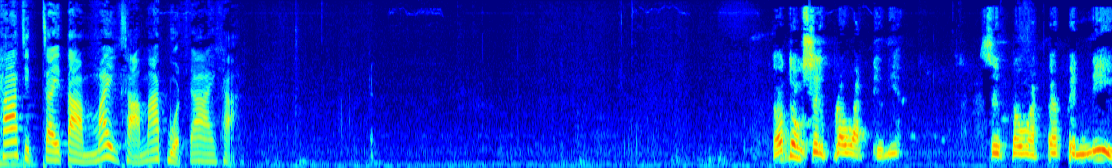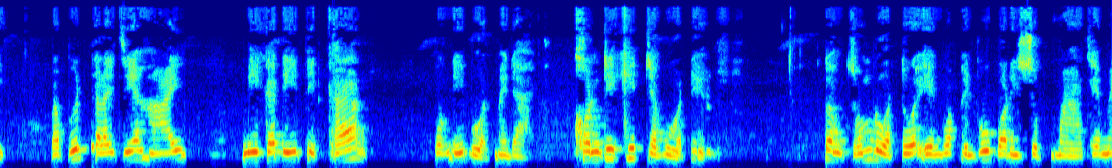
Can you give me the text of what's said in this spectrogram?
ถ้าจิตใจต่ำไม่สามารถบวชได้ค่ะเขาต้องสืบประวัติเดี๋ยวนี้สืบประวัติว่าเป็นหนี้ประพฤติอะไรเสียหาย มีคดีติดค้าง พวกนี้บวชไม่ได้ คนที่คิดจะบวชเนี่ย ต้องสำรวจตัวเองว่าเป็นผู้บริสุทธิ์มาใช่ไหม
